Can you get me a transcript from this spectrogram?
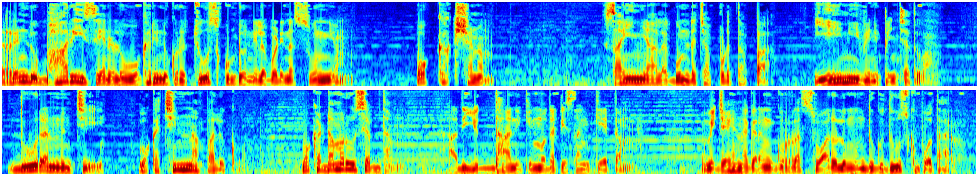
రెండు భారీ సేనలు ఒకరినొకరు చూసుకుంటూ నిలబడిన శూన్యం. ఒక్క క్షణం. సైన్యాల గుండె చప్పుడు తప్ప ఏమీ వినిపించదు. దూరం నుంచి ఒక చిన్న పలుకు ఒక డమరు శబ్దం. అది యుద్ధానికి మొదటి సంకేతం. విజయనగరం గుర్రస్వారులు ముందుకు దూసుకుపోతారు.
